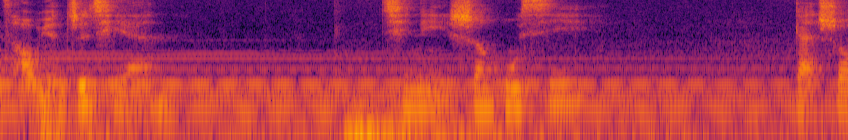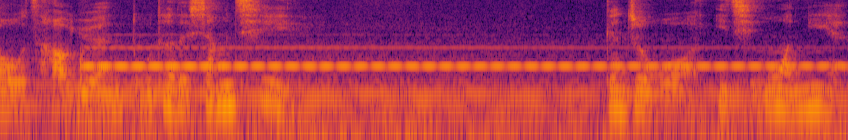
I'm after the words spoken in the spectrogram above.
草原之前，请你深呼吸，感受草原独特的香气，跟着我一起默念：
